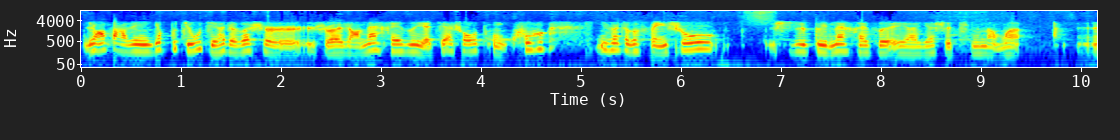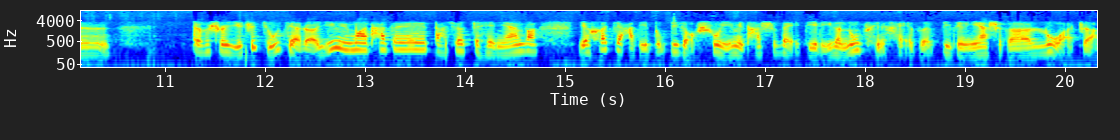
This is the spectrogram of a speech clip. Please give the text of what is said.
让大人也不纠结这个事儿，说让男孩子也减少痛苦。你说这个分手是对男孩子哎呀也是挺那么，嗯，这个事儿一直纠结着，因为嘛他在大学这些年吧，也和家里都比较熟，因为他是外地的一个农村的孩子，毕竟也是个弱者。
